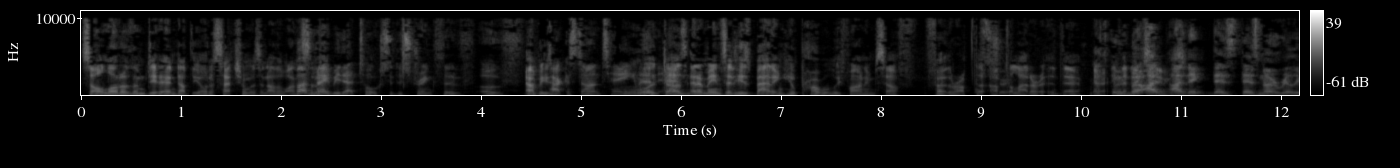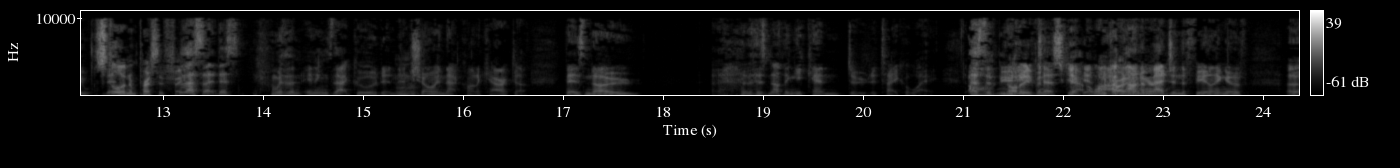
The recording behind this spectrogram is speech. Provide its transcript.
So a lot of them did end up the order. Sachin was another one. But so they- maybe that talks to the strength of of, Of his- Pakistan team. well, and, it does, and and, it means that his batting, he'll probably find himself further up the up true. the ladder in the, you know, that's in the next But I, innings. I think there's there's no really Still an impressive feat. But that's it. There's with an innings that good and, Hmm. and showing that kind of character. There's no, there's nothing you can do to take away. That's Oh, the beauty not of even- Test yeah, I cricket. Like, I, can't and hear it. imagine the feeling of uh,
